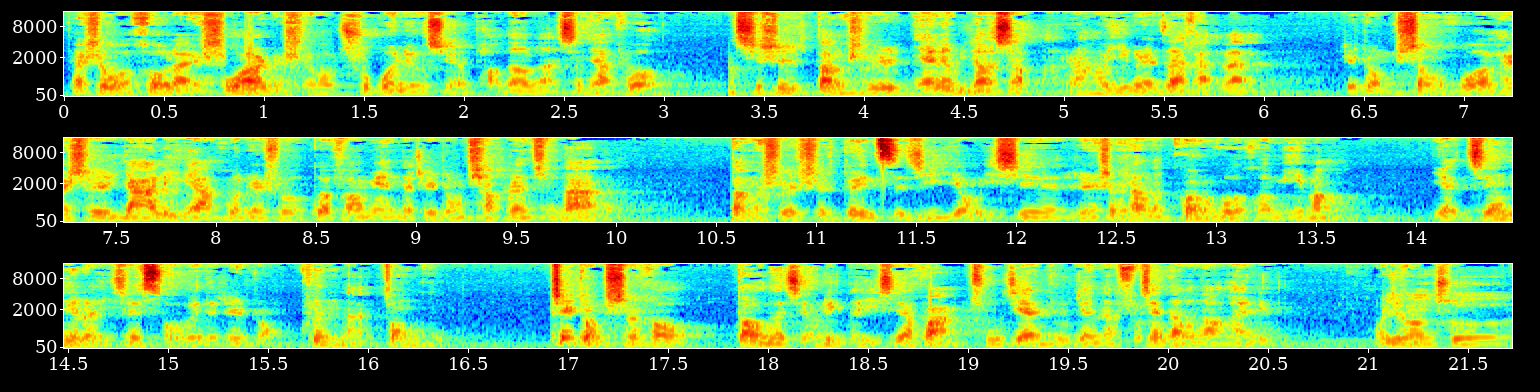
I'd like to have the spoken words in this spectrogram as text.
但是我后来初二的时候出国留学，跑到了新加坡。其实当时年龄比较小嘛，然后一个人在海外，这种生活还是压力呀，或者说各方面的这种挑战挺大的。当时是对自己有一些人生上的困惑和迷茫，也经历了一些所谓的这种困难痛苦。这种时候，《道德经》里的一些话逐渐、逐渐的浮现在我脑海里。我比方说，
